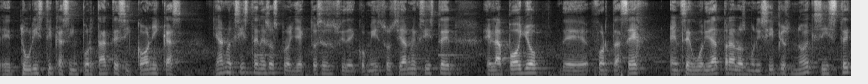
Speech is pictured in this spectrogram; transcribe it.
eh, turísticas importantes, icónicas. Ya no existen esos proyectos, esos fideicomisos, ya no existe el apoyo de Fortaseg en seguridad para los municipios, no existe.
